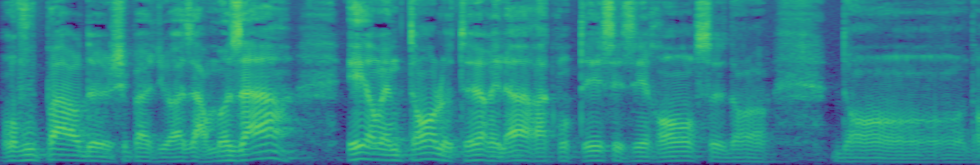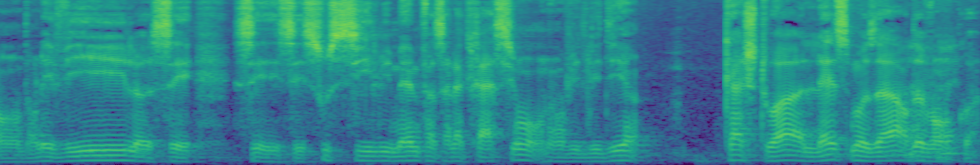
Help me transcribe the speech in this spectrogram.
on vous parle de, je sais pas, du hasard Mozart, et en même temps l'auteur est là à raconter ses errances dans dans, dans, les villes, ses, soucis lui-même face à la création, on a envie de lui dire cache-toi, laisse Mozart devant. Quoi.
